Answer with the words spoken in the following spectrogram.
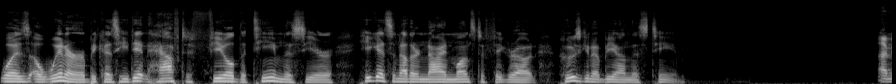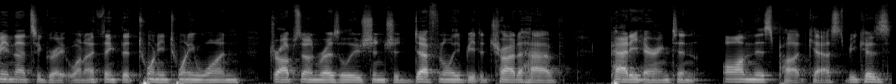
was a winner because he didn't have to field the team this year. He gets another nine months to figure out who's going to be on this team. I mean, that's a great one. I think that 2021 drop zone resolution should definitely be to try to have Paddy Harrington on this podcast because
